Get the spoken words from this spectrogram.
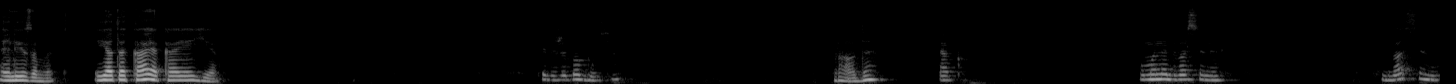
Елізабет, я така, яка я є. Ти вже бабуся. Правда? Так. У мене два сини. Два сини.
